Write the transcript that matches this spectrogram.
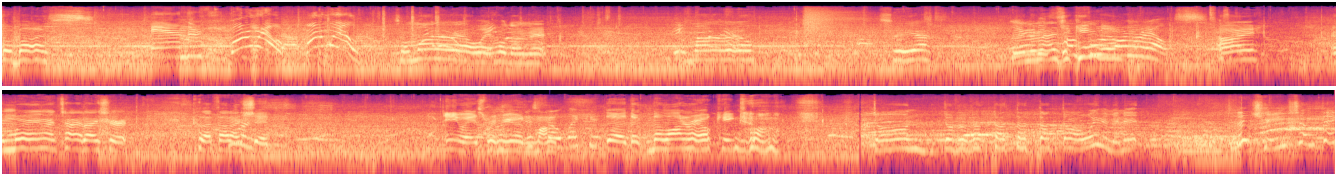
the bus. And there's monorail! Monorail! A monorail. Wait, hold on a minute. A monorail. So yeah, we're in the Magic Kingdom. monorails. I am wearing my tie-dye shirt because I thought I should. Anyways, we're gonna go to Mono- like the, the the monorail kingdom. Dun, da, da, da, da, da, da. Wait a minute. Did they change something,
